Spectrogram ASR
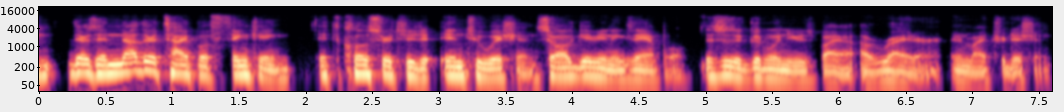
there's another type of thinking. It's closer to intuition. So I'll give you an example. This is a good one used by a, a writer in my tradition.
